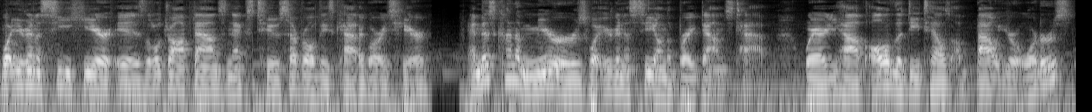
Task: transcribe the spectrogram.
What you're going to see here is little drop downs next to several of these categories here. And this kind of mirrors what you're going to see on the breakdowns tab where you have all of the details about your orders.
